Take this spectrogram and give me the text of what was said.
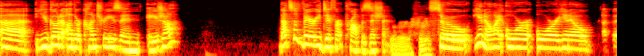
Uh, you go to other countries in Asia, that's a very different proposition. Mm-hmm. So you know, I or or you know, uh,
